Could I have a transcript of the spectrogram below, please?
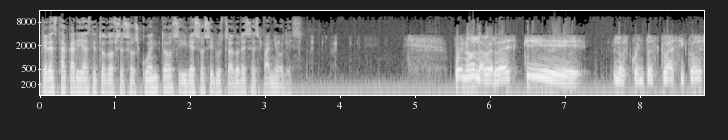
¿Qué destacarías de todos esos cuentos y de esos ilustradores españoles? Bueno, la verdad es que los cuentos clásicos,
